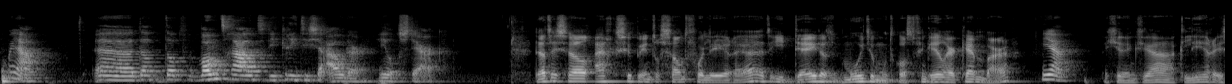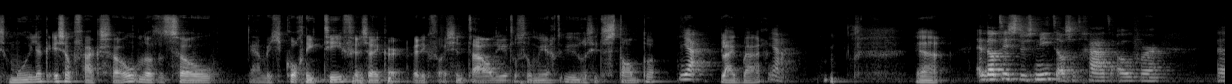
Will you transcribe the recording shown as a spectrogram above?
Maar ja, eh, dat, dat wantrouwt die kritische ouder heel sterk. Dat is wel eigenlijk super interessant voor leren. Hè? Het idee dat het moeite moet kosten, vind ik heel herkenbaar. Ja, Dat je denkt, ja, leren is moeilijk. Is ook vaak zo, omdat het zo ja, een beetje cognitief... en zeker, weet ik veel, als je een taal leert of zo... meer echt uren zit te stampen, ja, blijkbaar. ja. Ja. En dat is dus niet als het gaat over eh,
